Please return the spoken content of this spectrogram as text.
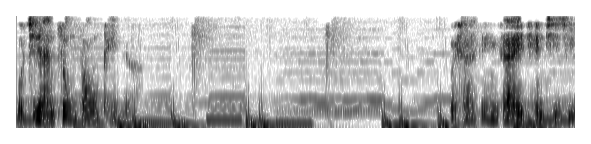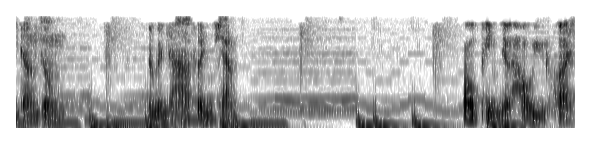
我既然中爆品了。我相信在前几集当中有跟大家分享爆品的好与坏。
